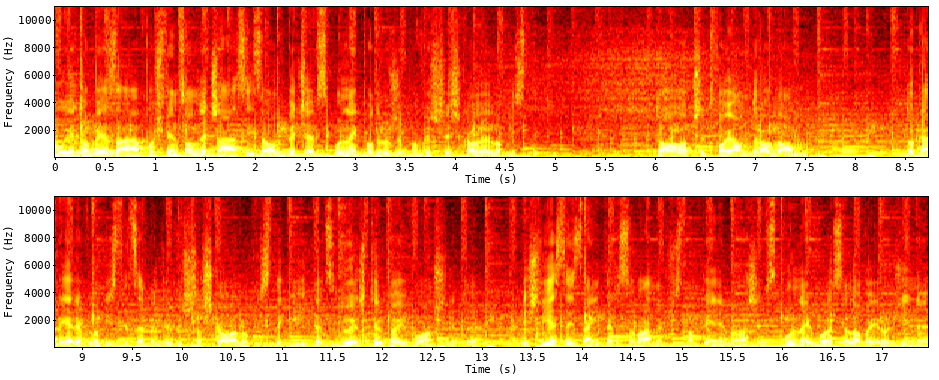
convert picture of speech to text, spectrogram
Dziękuję Tobie za poświęcony czas i za odbycie wspólnej podróży po Wyższej Szkole Logistyki. To, czy Twoją drogą do kariery w logistyce będzie Wyższa Szkoła Logistyki, decydujesz tylko i wyłącznie Ty. Jeśli jesteś zainteresowany przystąpieniem do naszej wspólnej WSL-owej rodziny,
